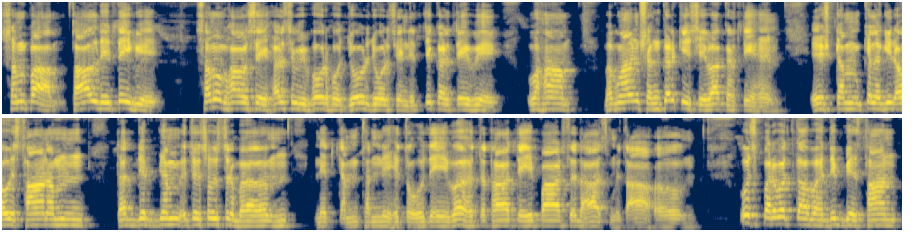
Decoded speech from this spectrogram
संपा ताल देते हुए, समभाव से हर्ष विभोर हो ज़ोर ज़ोर से नृत्य करते हुए वहाँ भगवान शंकर की सेवा करते हैं। इष्टम किल गिरौ स्थानम तद्दिव्यम इत नित्यम सन्निहितो देव तथा ते पार्षदा स्मृता। उस पर्वत का वह दिव्य स्थान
